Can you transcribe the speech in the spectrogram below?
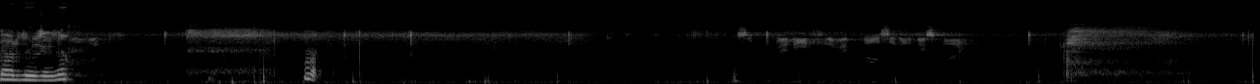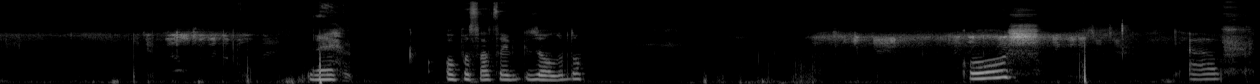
Gördüğünüz gibi. Ve o pas atsaydık güzel olurdu. Koş. Ya. of.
